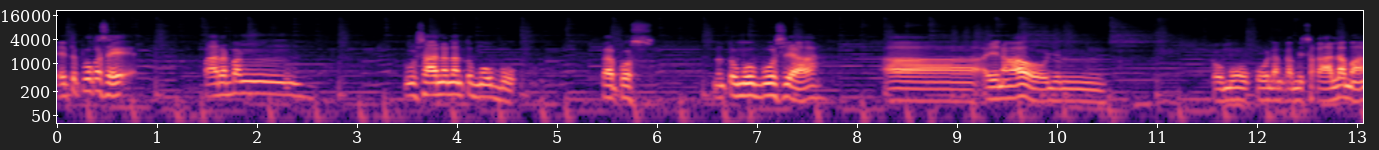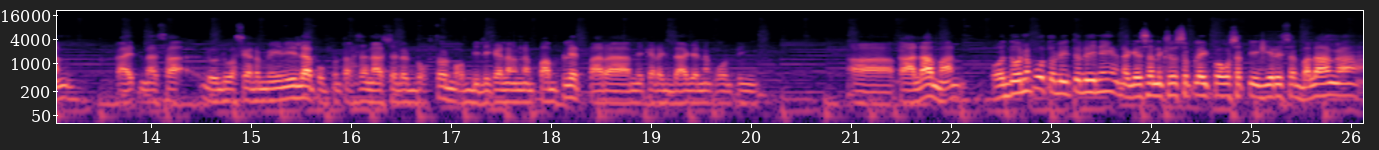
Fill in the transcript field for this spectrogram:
Ito po kasi, para bang kusa na ng tumubo. Tapos, nung tumubo siya, ah ayun na nga ho, yung kumukulang kami sa kaalaman, kahit nasa luluwas ka ng Manila, pupunta ka sa National Bookstore, makabili ka lang ng pamphlet para may karagdagan ng konting ah, kaalaman. O doon na po, tuloy-tuloy na yun. Hanggang sa nagsusupply po ako sa Pigiri sa Balanga,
